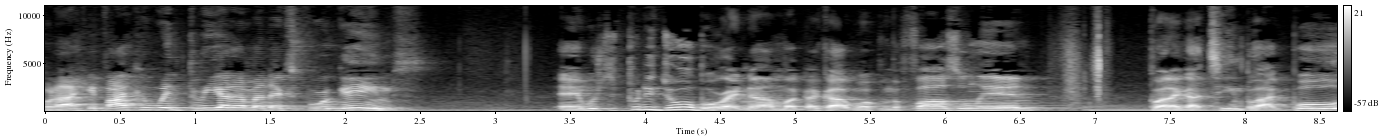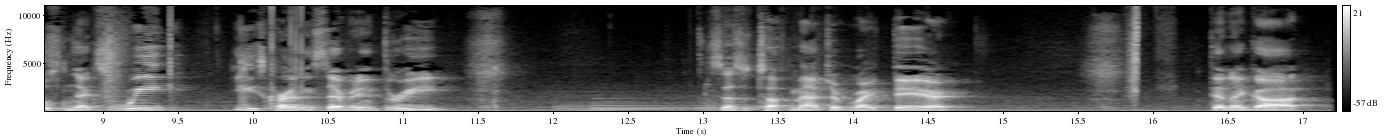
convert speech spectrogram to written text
But I, if I could win three out of my next four games, and which is pretty doable right now. I'm, I got Welcome to Fozzleland, but I got Team Black Bulls next week. He's currently seven and three, so that's a tough matchup right there. Then I got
